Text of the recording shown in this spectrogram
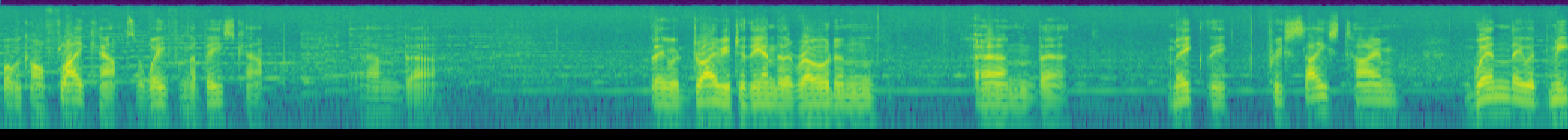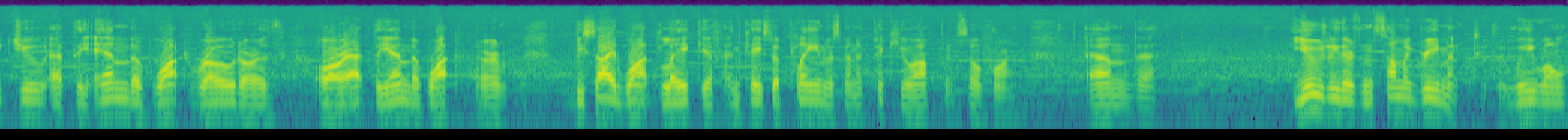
what we call fly camps away from the base camp. And uh, they would drive you to the end of the road and, and uh, make the precise time when they would meet you at the end of what road or, or at the end of what, or beside what lake if in case a plane was going to pick you up and so forth. And uh, usually there's some agreement. We will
